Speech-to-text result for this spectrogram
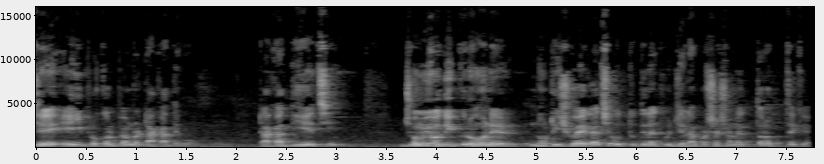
যে এই প্রকল্পে আমরা টাকা দেব। টাকা দিয়েছি। জমি অধিগ্রহণের নোটিশ হয়ে গেছে উত্তর দিনাজপুর জেলা প্রশাসনের তরফ থেকে।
